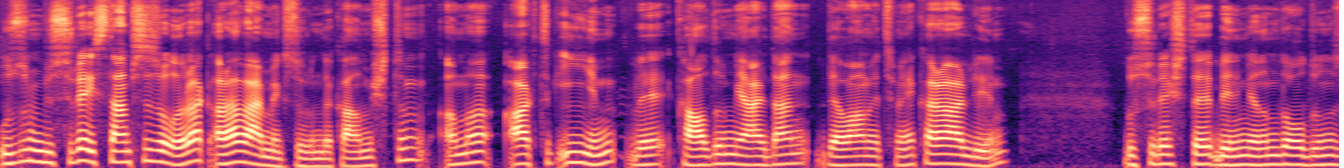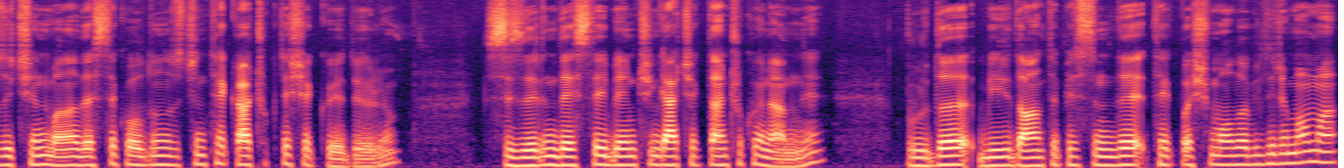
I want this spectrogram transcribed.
Uzun bir süre istemsiz olarak ara vermek zorunda kalmıştım ama artık iyiyim ve kaldığım yerden devam etmeye kararlıyım. Bu süreçte benim yanımda olduğunuz için, bana destek olduğunuz için tekrar çok teşekkür ediyorum. Sizlerin desteği benim için gerçekten çok önemli. Burada bir dağın tepesinde tek başıma olabilirim ama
